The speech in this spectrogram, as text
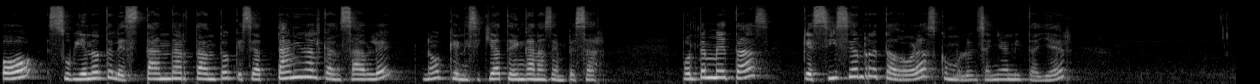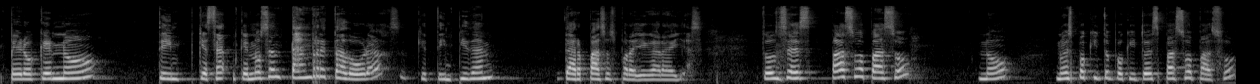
o subiéndote el estándar tanto que sea tan inalcanzable, ¿no? Que ni siquiera te ganas de empezar. Ponte metas que sí sean retadoras, como lo enseño en mi taller, pero que no, te, que, que no sean tan retadoras que te impidan dar pasos para llegar a ellas. Entonces, paso a paso, ¿no? No es poquito a poquito, es paso a paso,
